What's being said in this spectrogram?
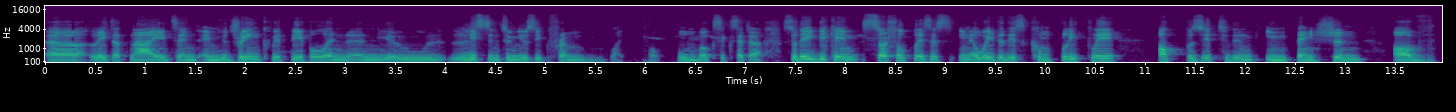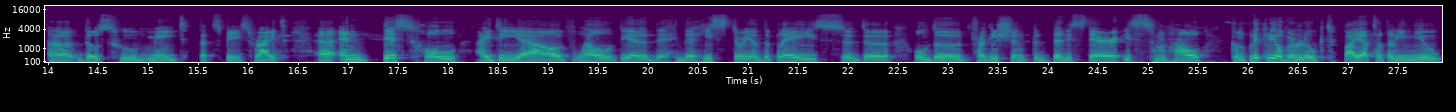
uh, late at night and, and you drink with people and, and you listen to music from like boombox, etc. So they became social places in a way that is completely opposite to the intention of uh, those who made that space, right? Uh, and this whole idea of, well, the, the, the history of the place, the, all the tradition that, that is there is somehow completely overlooked by a totally new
